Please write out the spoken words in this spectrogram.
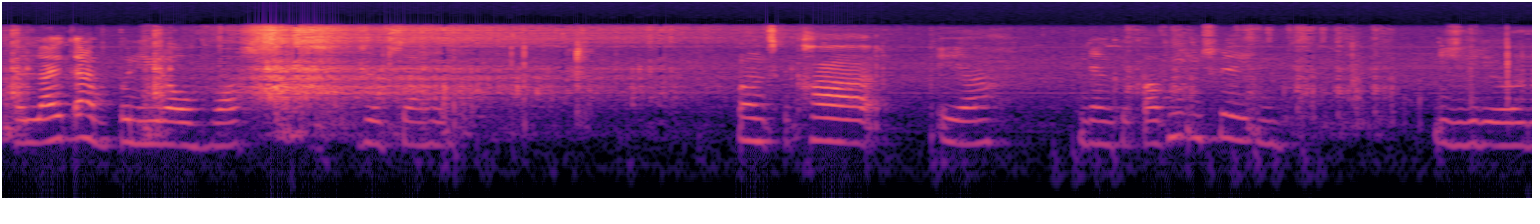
Een like en abonneer alvast, zou ik zeggen. Want ik ga, ja, denk ik af moeten sluiten. Deze video.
